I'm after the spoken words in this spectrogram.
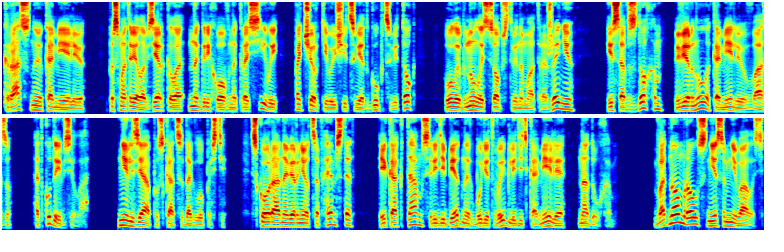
красную камелию, посмотрела в зеркало на греховно красивый, подчеркивающий цвет губ цветок улыбнулась собственному отражению и со вздохом вернула камелию в вазу, откуда и взяла. Нельзя опускаться до глупости. Скоро она вернется в Хемстед, и как там среди бедных будет выглядеть камелия над ухом. В одном Роуз не сомневалась.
